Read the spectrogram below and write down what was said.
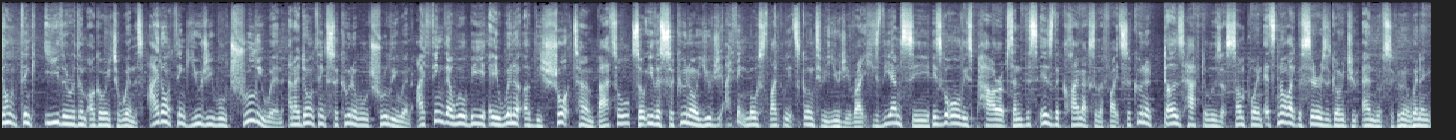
don't think either of them are going to win this. I don't think Yuji will truly win, and I don't think Sukuna will truly win. I think there will be a winner of the short-term battle, so either Sukuna or Yuji, I think most likely it's going to be Yuji, right? He's the MC, he's got all these power-ups, and this is the climax of the fight. Sukuna does have to lose at some point. It's not like the series is going to end with Sukuna winning,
